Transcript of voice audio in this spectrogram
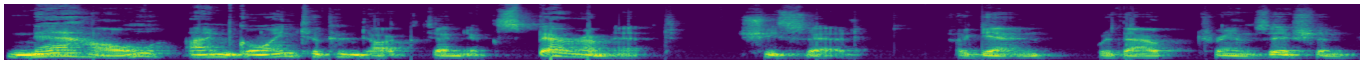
Now I'm going to conduct an experiment, she said, again without transition,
